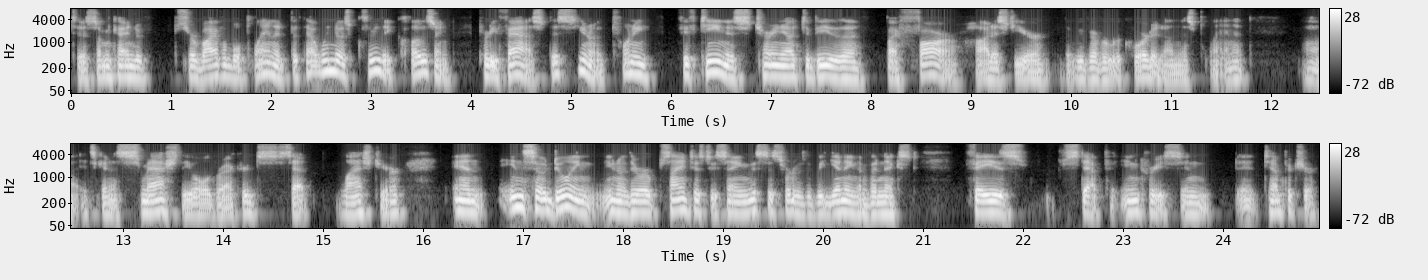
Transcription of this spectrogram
to some kind of survivable planet, but that window is clearly closing pretty fast. This, you know, 2015 is turning out to be the by far hottest year that we've ever recorded on this planet. Uh, it's going to smash the old records set last year. And in so doing, you know, there are scientists who are saying this is sort of the beginning of a next phase step increase in uh, temperature.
